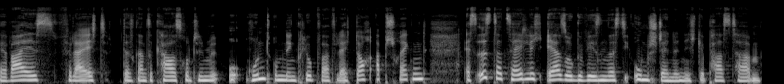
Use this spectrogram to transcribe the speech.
wer weiß, vielleicht das ganze Chaos rund, rund, um den Club war vielleicht doch abschreckend. Es ist tatsächlich eher so gewesen, dass die Umstände nicht gepasst haben.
